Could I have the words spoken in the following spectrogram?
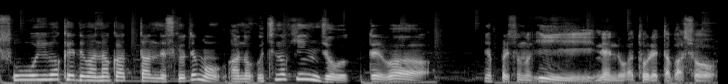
そういうわけではなかったんですけど、でも、あの、うちの近所では、やっぱりそのいい粘土が取れた場所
